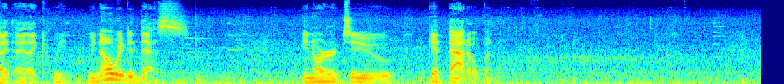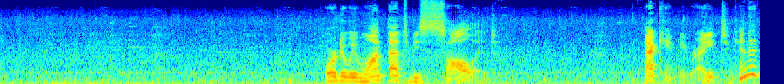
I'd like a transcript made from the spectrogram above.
I, I like we we know we did this in order to get that open. Or do we want that to be solid? That can't be right, can it?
